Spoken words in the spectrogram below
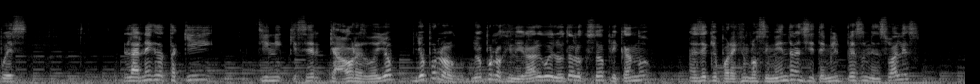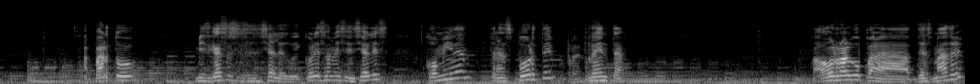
Pues... La anécdota aquí tiene que ser que ahorres, güey. Yo, yo, por lo, yo por lo general, güey, ahorita lo que estoy aplicando es de que, por ejemplo, si me entran 7 mil pesos mensuales, aparto mis gastos esenciales, güey. ¿Cuáles son esenciales? Comida, transporte, Renta. renta. Ahorro algo para desmadre,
